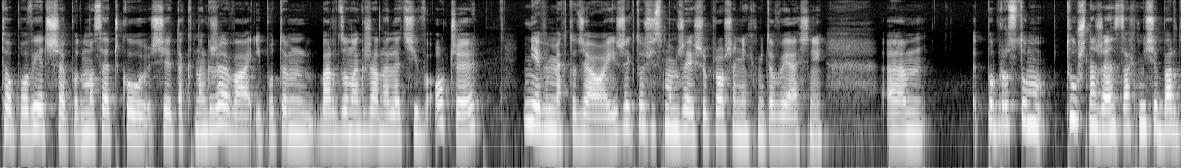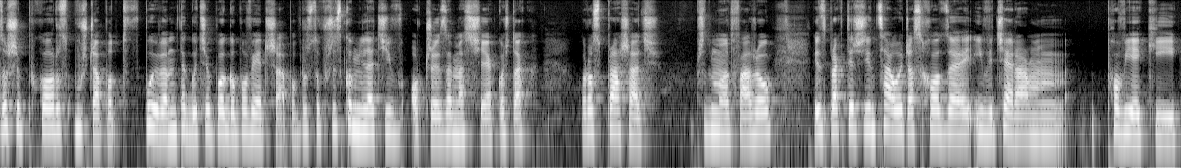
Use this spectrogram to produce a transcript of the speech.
to powietrze pod maseczką się tak nagrzewa i potem bardzo nagrzane leci w oczy, nie wiem jak to działa. Jeżeli ktoś jest mądrzejszy, proszę, niech mi to wyjaśni. Um, po prostu tusz na rzęsach mi się bardzo szybko rozpuszcza pod wpływem tego ciepłego powietrza. Po prostu wszystko mi leci w oczy, zamiast się jakoś tak rozpraszać przed moją twarzą. Więc praktycznie cały czas chodzę i wycieram powieki,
